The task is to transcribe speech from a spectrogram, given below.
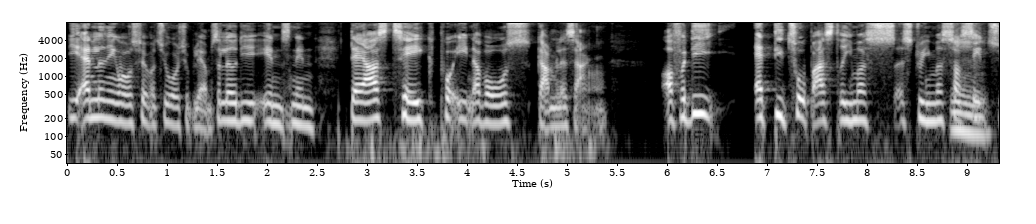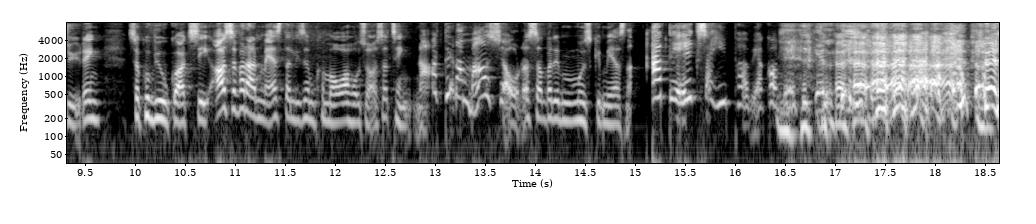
i anledning af vores 25-års jubilæum, så lavede de en, sådan en deres take på en af vores gamle sange. Og fordi at de to bare streamer, streamer så mm. sindssygt, ikke? så kunne vi jo godt se. Og så var der en masse, der ligesom kom over hos os og tænkte, nej, det er da meget sjovt. Og så var det måske mere sådan, ah, det er ikke så hiphop, jeg går væk igen. men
